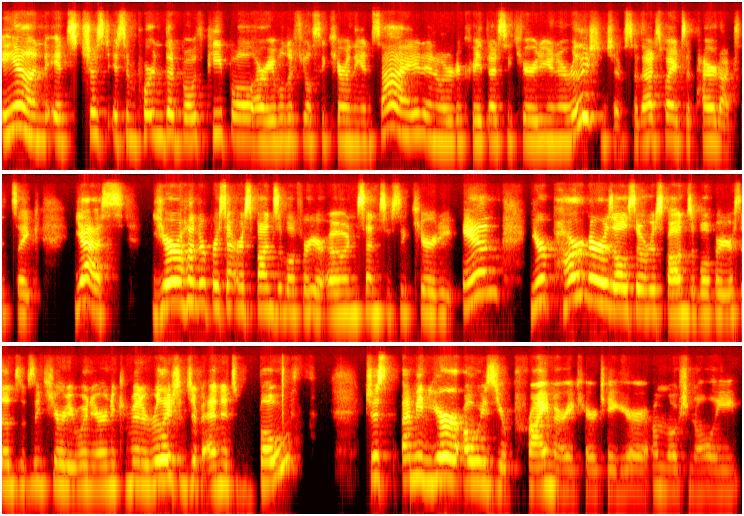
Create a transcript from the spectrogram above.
and it's just it's important that both people are able to feel secure on the inside in order to create that security in a relationship. So that's why it's a paradox. It's like yes you're 100% responsible for your own sense of security and your partner is also responsible for your sense of security when you're in a committed relationship and it's both. Just i mean you're always your primary caretaker emotionally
